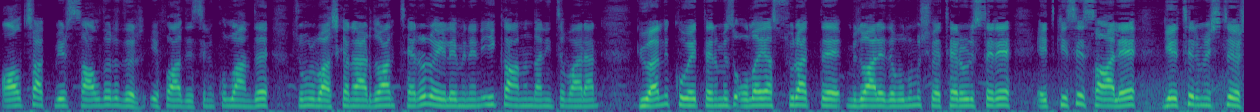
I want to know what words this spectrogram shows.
alçak bir saldırıdır ifadesini kullandı. Cumhurbaşkanı Erdoğan terör eyleminin ilk anından itibaren güvenlik kuvvetlerimiz olaya süratle müdahalede bulunmuş ve teröristleri etkisiz hale getirmiştir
